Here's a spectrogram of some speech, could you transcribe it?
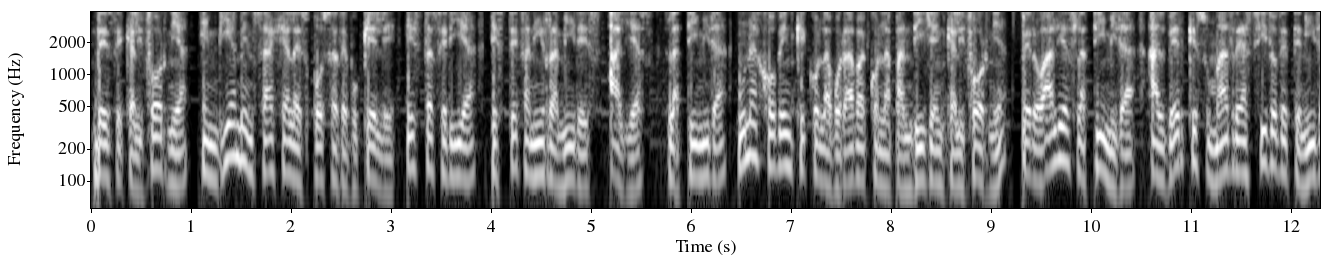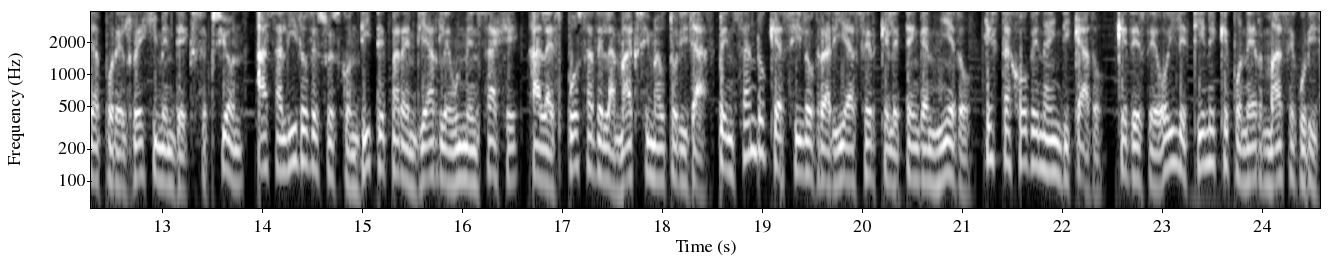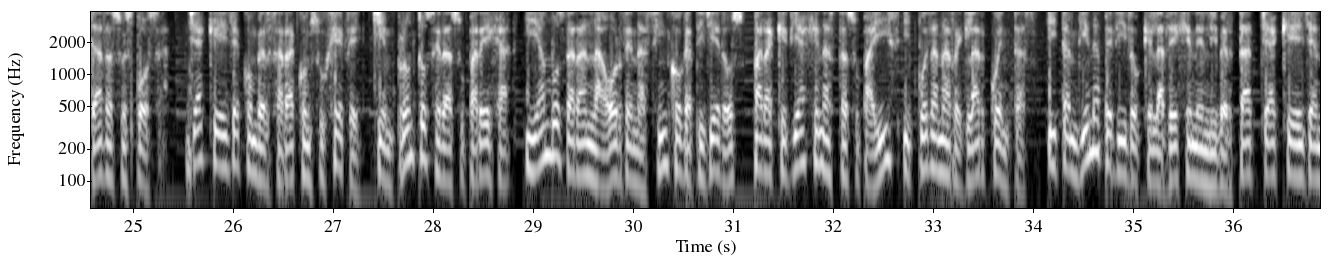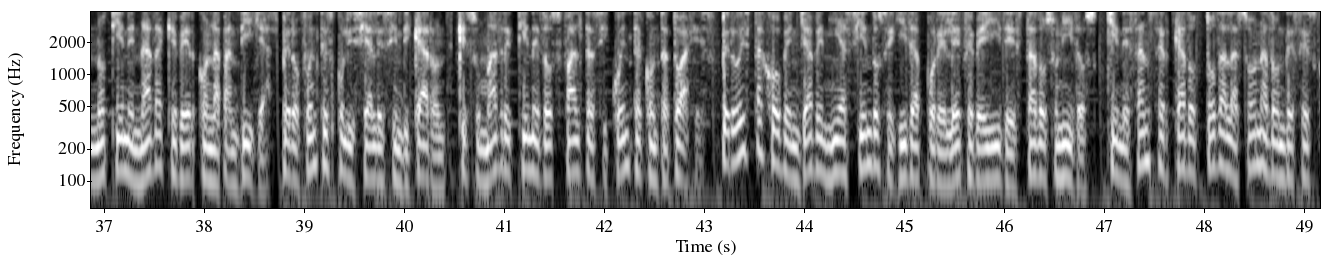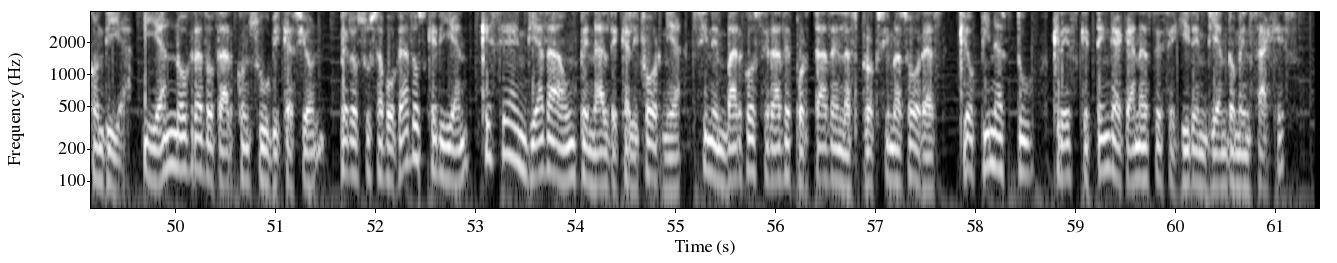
Desde California, envía mensaje a la esposa de Bukele, esta sería Stephanie Ramírez, alias La Tímida, una joven que colaboraba con la pandilla en California, pero alias La Tímida, al ver que su madre ha sido detenida por el régimen de excepción, ha salido de su escondite para enviarle un mensaje a la esposa de la máxima autoridad. Pensando que así lograría hacer que le tengan miedo, esta joven ha indicado que desde hoy le tiene que poner más seguridad a su esposa, ya que ella conversará con su jefe, quien pronto será su pareja, y ambos darán la orden a cinco gatilleros para que viajen hasta su país y puedan arreglar cuentas, y también ha pedido que la dejen en libertad ya que ella no tiene nada que ver con la pandilla, pero fuentes policiales indicaron que su madre tiene dos faltas y cuenta con tatuajes. Pero esta joven ya venía siendo seguida por el FBI de Estados Unidos, quienes han cercado toda la zona donde se escondía, y han logrado dar con su ubicación, pero sus abogados querían que sea enviada a un penal de California, sin embargo será deportada en las próximas horas. ¿Qué opinas tú? ¿Crees que tenga ganas de seguir enviando mensajes?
